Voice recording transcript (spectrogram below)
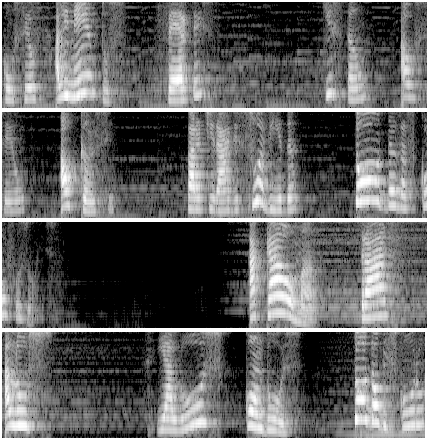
com seus alimentos férteis que estão ao seu alcance para tirar de sua vida todas as confusões. A calma traz a luz. E a luz conduz todo obscuro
